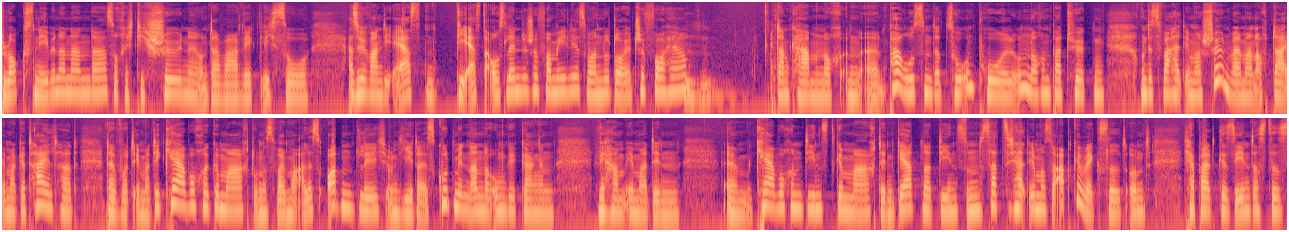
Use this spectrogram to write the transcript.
Blocks nebeneinander, so richtig schöne. Und da war wirklich so, also wir waren die ersten, die erste ausländische Familie, es waren nur Deutsche vorher. Mhm. Dann kamen noch ein, ein, paar Russen dazu und Polen und noch ein paar Türken. Und es war halt immer schön, weil man auch da immer geteilt hat. Da wurde immer die Kehrwoche gemacht und es war immer alles ordentlich und jeder ist gut miteinander umgegangen. Wir haben immer den ähm, Kehrwochendienst gemacht, den Gärtnerdienst und es hat sich halt immer so abgewechselt. Und ich habe halt gesehen, dass das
